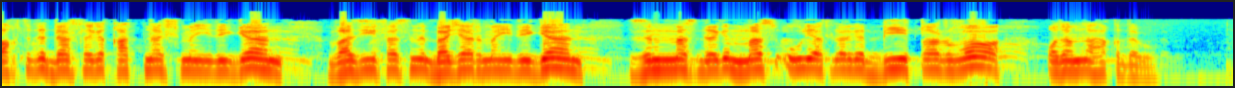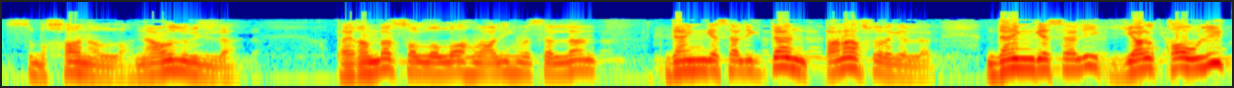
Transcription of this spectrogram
vaqtida darslarga qatnashmaydigan vazifasini bajarmaydigan zimmasidagi mas'uliyatlarga beparvo odamlar haqida bu. Subhanalloh. Billah. Payg'ambar sollallohu alayhi vasallam dangasalikdan panoh so'raganlar. Dangasalik yalqovlik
